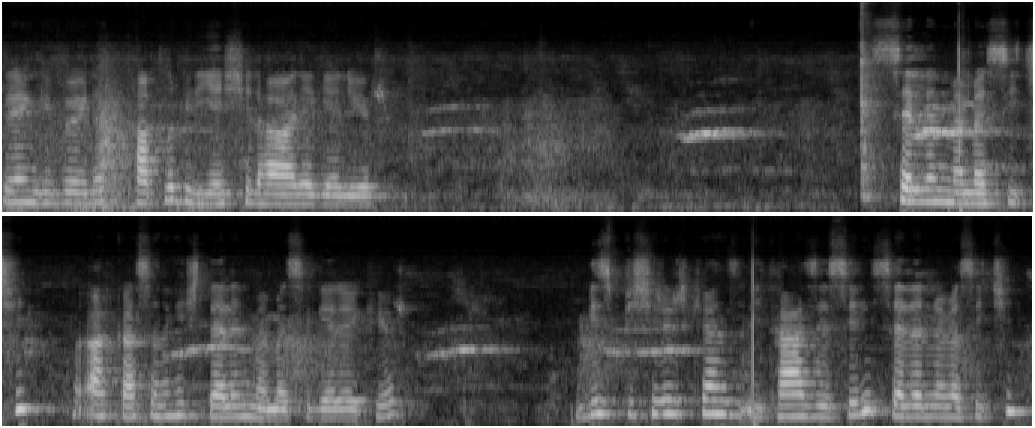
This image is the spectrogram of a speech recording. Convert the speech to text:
Rengi böyle tatlı bir yeşil hale geliyor. Sellenmemesi için arkasının hiç delinmemesi gerekiyor. Biz pişirirken tazesini sellenmemesi için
